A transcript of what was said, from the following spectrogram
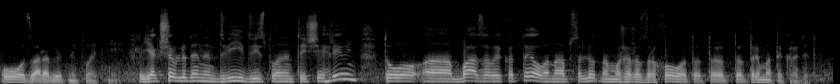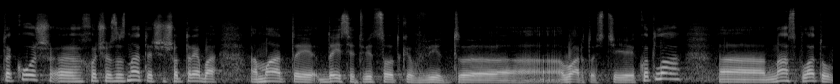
по заробітній платні. Якщо в людини 2-2,5 тисячі гривень, то базовий котел вона абсолютно може розраховувати та отримати кредит. Також е, хочу зазначити, що треба мати 10% від е, вартості котла е, на сплату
